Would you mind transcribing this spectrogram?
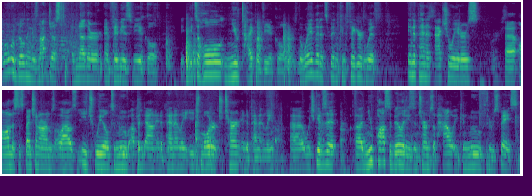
What we're building is not just another amphibious vehicle. It's a whole new type of vehicle. The way that it's been configured with independent actuators uh, on the suspension arms allows each wheel to move up and down independently, each motor to turn independently, uh, which gives it uh, new possibilities in terms of how it can move through space.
